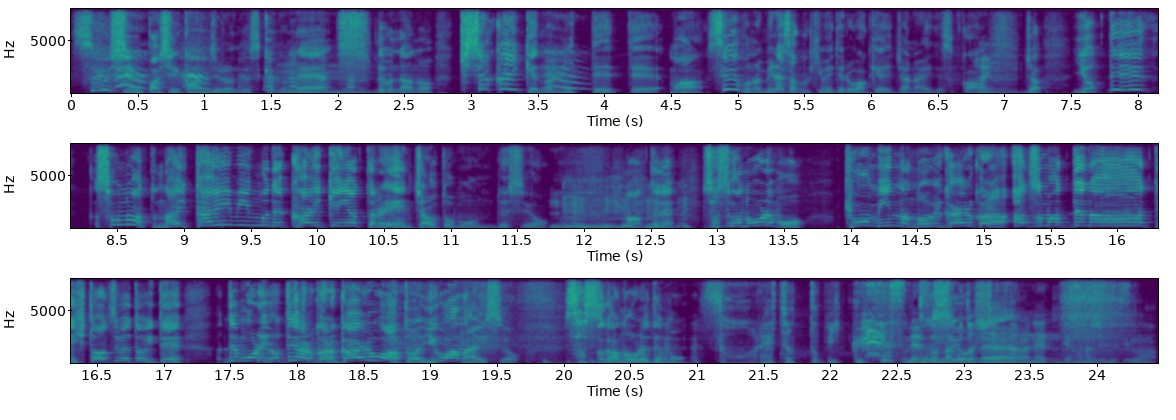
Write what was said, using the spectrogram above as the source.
すごいシンパシー感じるんですけどね。でもねあの記者会見の日程ってまあ政府の皆さんが決めてるわけじゃないですか、はい、じゃあ予定その後ないタイミングで会見やったらええんちゃうと思うんですよ。なんてねさすがの俺も今日みんな飲み会るから集まってなーって人集めといてでも俺予定あるから帰るわとは言わないですよ。さすがの俺でも。それちょっとびっくりですね。そんなことしちゃったらねって話ですが。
